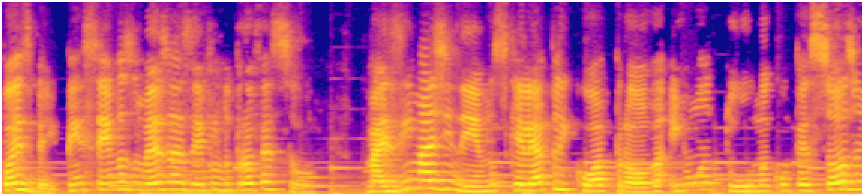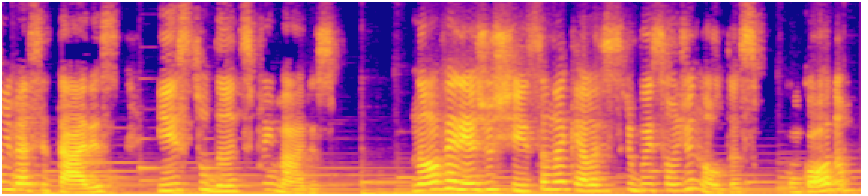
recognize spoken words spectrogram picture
Pois bem, pensemos no mesmo exemplo do professor, mas imaginemos que ele aplicou a prova em uma turma com pessoas universitárias e estudantes primários. Não haveria justiça naquela distribuição de notas, concordam?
